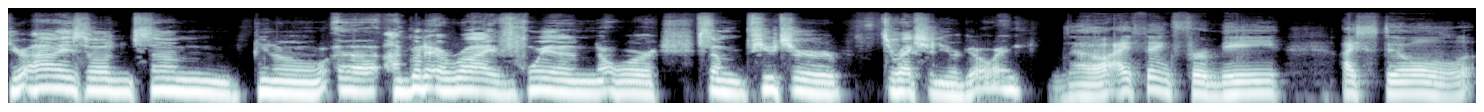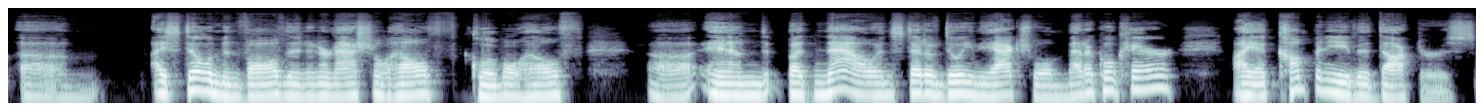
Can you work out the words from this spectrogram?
your eyes on some you know uh, I'm going to arrive when or some future direction you're going? No, I think for me, I still um, I still am involved in international health, global health. Uh, and but now instead of doing the actual medical care, I accompany the doctors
